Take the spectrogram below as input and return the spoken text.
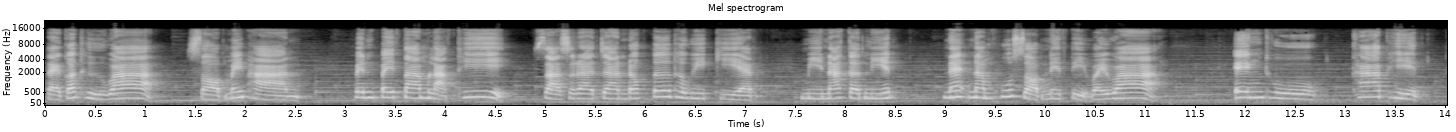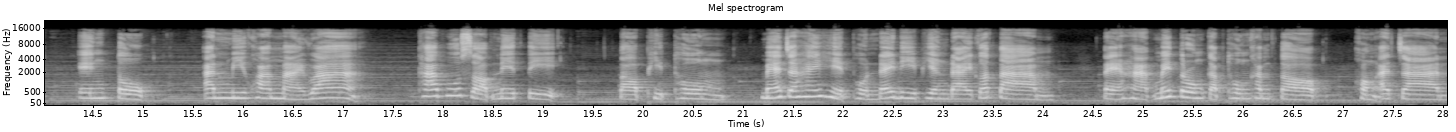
แต่ก็ถือว่า สอบไม่ผ่าน เป็นไปตามหลักที่ ศาสตราจารย์ ดร ทวีเกียรติ มีนักกณิต แนะนำผู้สอบเนติไว้ว่า เองถูก ค่าผิด เองตก อันมีความหมายว่า ถ้าผู้สอบเนติ ตอบผิดธงแม้จะให้เหตุผลได้ดีเพียงใดก็ตาม แต่หากไม่ตรงกับธงคำตอบของอาจารย์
